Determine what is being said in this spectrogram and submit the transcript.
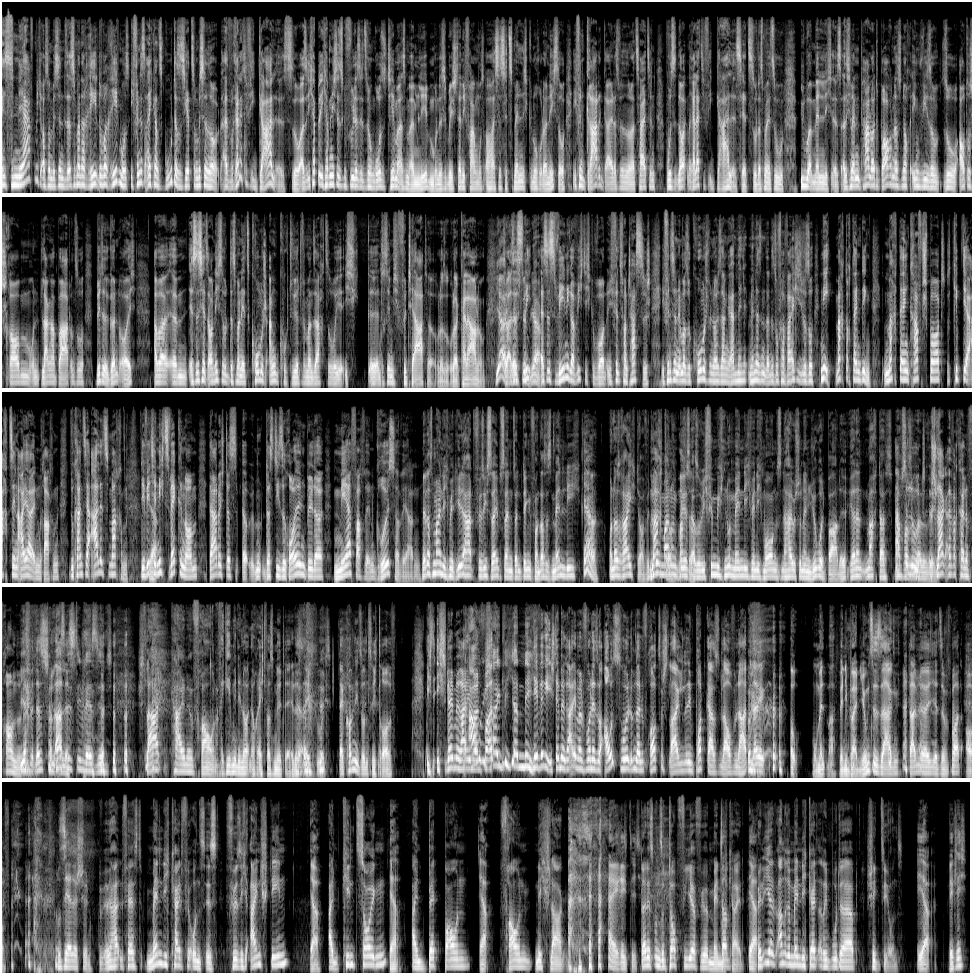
Es nervt mich auch so ein bisschen, dass man da re drüber reden muss. Ich finde es eigentlich ganz gut, dass es jetzt so ein bisschen so also relativ egal ist. So. Also ich habe ich hab nicht das Gefühl, dass jetzt noch ein großes Thema ist in meinem Leben und dass ich mich ständig fragen muss, oh, ist das jetzt männlich genug oder nicht? So. Ich finde gerade geil, dass wir in so einer Zeit sind, wo es Leuten relativ egal ist jetzt, so dass man jetzt so übermännlich ist. Also ich meine, ein paar Leute brauchen das noch irgendwie so, so Autos schrauben und langer Bart und so. Bitte, gönnt euch. Aber ähm, es ist jetzt auch nicht so, dass man jetzt komisch angeguckt wird, wenn man sagt, so, ich äh, interessiere mich für Theater oder so oder keine Ahnung. Ja, so, also das es, ist stimmt, nicht, ja. es ist weniger wichtig geworden und ich finde es fantastisch. Ich finde es dann immer so komisch, wenn Leute sagen, ja, Männer, Männer sind dann so verweichlicht oder so. Nee, mach doch dein Ding. Mach deinen Kraftsport, kipp dir 18 Eier in den Rachen. Du kannst ja alles machen. Dir wird ja, Ja. nichts weggenommen, dadurch, dass, äh, dass diese Rollenbilder mehrfach werden, größer werden. Ja, das meine ich mit. Jeder hat für sich selbst sein, sein Ding von, das ist männlich. Ja. Und das reicht doch. Wenn Mach du der Meinung doch, bist, doch. also ich fühle mich nur männlich, wenn ich morgens eine halbe Stunde in Joghurt bade, ja, dann mach das. Mach Absolut. Schlag einfach keine Frauen. Das, das ist schon das alles. ist die Message. Schlag keine Frauen. Wir geben den Leuten auch echt was mit, ey. Das Ja. ist echt gut. Da kommen die sonst nicht drauf. Ich, ich stelle mir gerade jemanden vor. Augenscheinlich ja nicht. Nee, wirklich, ich stelle mir gerade jemanden vor, der so ausholt, um seine Frau zu schlagen, den Podcast laufen hat. Und dann oh, Moment mal, wenn die beiden Jungs es sagen, dann höre ich jetzt sofort auf. Sehr, sehr schön. Wir halten fest, Männlichkeit für uns ist für sich einstehen, Ja, ein Kind zeugen, ja, ein Bett bauen, ja. Frauen nicht schlagen. Richtig. Das ist unsere Top 4 für Männlichkeit. Top- ja. Wenn ihr andere Männlichkeitsattribute habt, schickt sie uns. Ja, wirklich?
